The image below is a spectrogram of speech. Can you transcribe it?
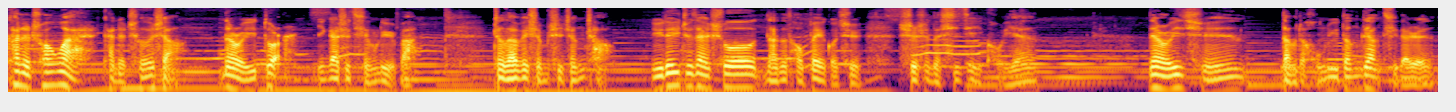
看着窗外，看着车上，那有一对儿，应该是情侣吧，正在为什么事争吵。女的一直在说，男的头背过去，深深的吸进一口烟。那有一群等着红绿灯亮起的人。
